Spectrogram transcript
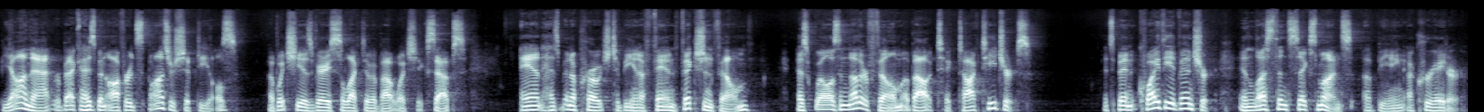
Beyond that, Rebecca has been offered sponsorship deals, of which she is very selective about what she accepts, and has been approached to be in a fan fiction film, as well as another film about TikTok teachers. It's been quite the adventure in less than six months of being a creator.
